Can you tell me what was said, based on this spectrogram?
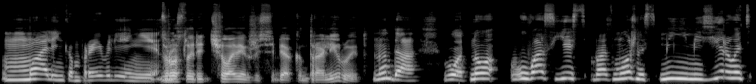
маленьком проявлении. Взрослый человек же себя контролирует. Ну да, вот, но у вас есть возможность минимизировать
